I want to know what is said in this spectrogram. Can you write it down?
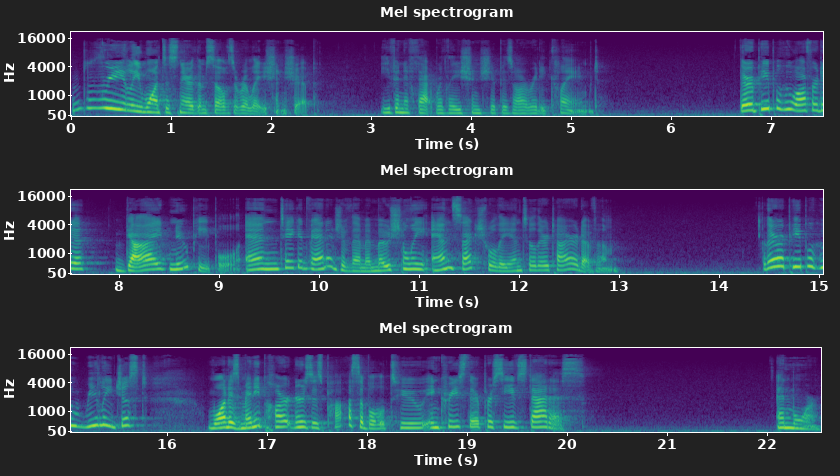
really want to snare themselves a relationship, even if that relationship is already claimed. There are people who offer to guide new people and take advantage of them emotionally and sexually until they're tired of them. There are people who really just want as many partners as possible to increase their perceived status, and more.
